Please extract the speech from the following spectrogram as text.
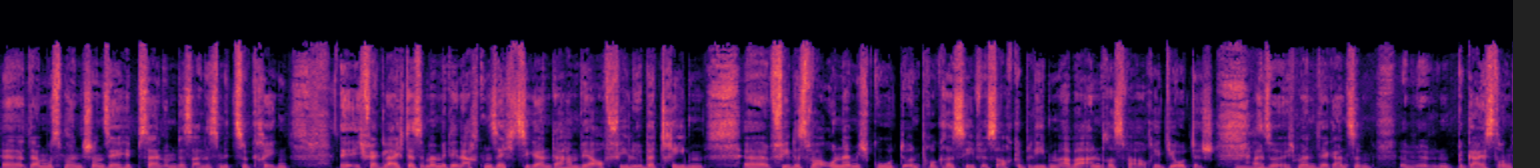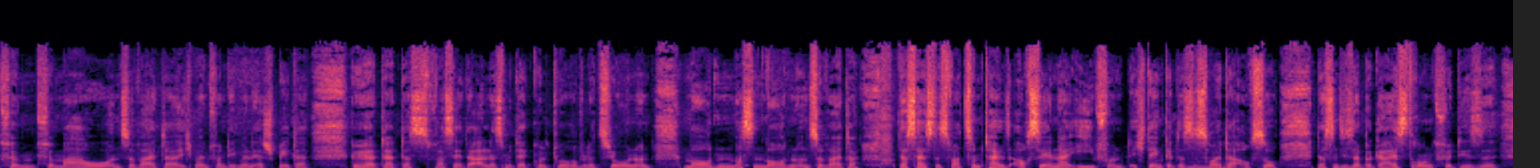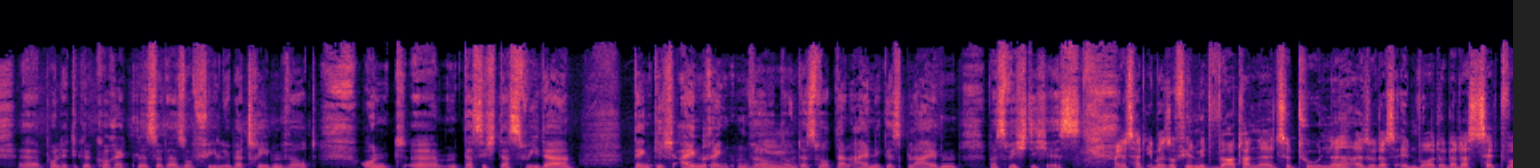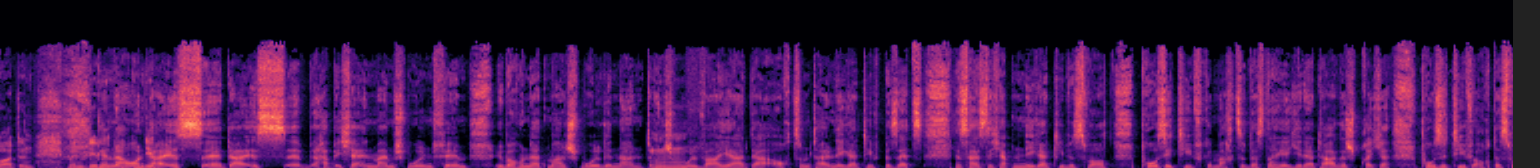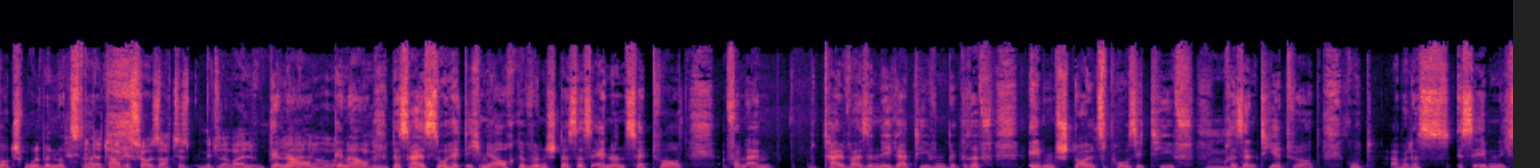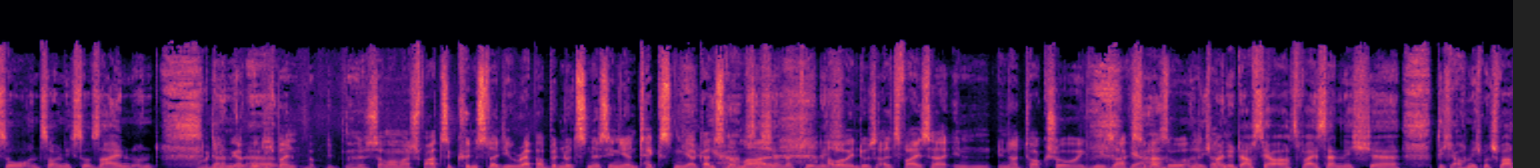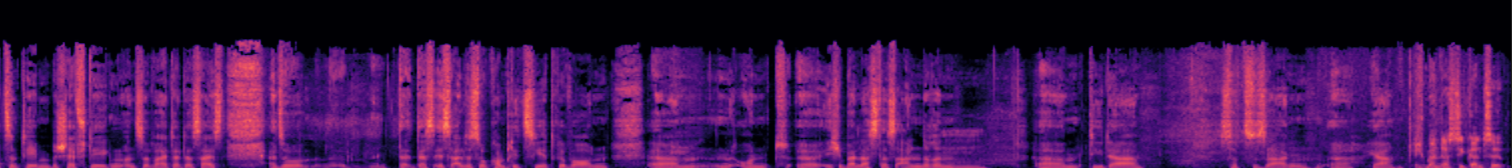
äh, da muss man schon sehr hip sein, um das alles mitzukriegen. Äh, ich vergleiche das immer mit den 68ern. Da haben wir auch viel übertrieben. Äh, vieles war unheimlich gut und progressiv ist auch geblieben, aber anderes war auch idiotisch. Mhm. Also ich meine, der ganze äh, Begeisterung für, für Mao und so weiter, ich meine, von dem man erst später gehört hat, dass was er da alles mit der Kulturrevolution und Morden, Massenmorden und so weiter. Das heißt, es war zum Teil auch sehr naiv und ich denke, das ist mhm. heute auch so, dass in dieser Begeisterung für diese äh, Political Correctness oder so viel übertrieben wird und äh, dass sich das wieder denke ich, einrenken wird. Mhm. Und es wird dann einiges bleiben, was wichtig ist. Weil es hat immer so viel mit Wörtern äh, zu tun, ne? Also das N-Wort oder das Z-Wort. Genau, und da ist, äh, da ist, äh, habe ich ja in meinem schwulen Film über 100 Mal schwul genannt. Und mhm. schwul war ja da auch zum Teil negativ besetzt. Das heißt, ich habe ein negatives Wort positiv gemacht, sodass nachher jeder Tagessprecher positiv auch das Wort schwul benutzt hat. In der Tagesschau sagt es mittlerweile. Genau, jeder, ne? genau. Mhm. Das heißt, so hätte ich mir auch gewünscht, dass das N- und Z-Wort von einem teilweise negativen Begriff eben stolz positiv mhm. präsentiert wird. Gut, aber das ist eben nicht so und soll nicht so sein. Und aber die, dann, ja gut, äh, ich meine, sagen wir mal, schwarze Künstler, die Rapper benutzen es in ihren Texten ja ganz ja, normal. Sicher, natürlich. Aber wenn du es als Weißer in, in einer Talkshow irgendwie sagst ja, oder so. Und ich meine, du darfst ja auch als Weißer nicht äh, dich auch nicht mit schwarzen Themen beschäftigen und so weiter. Das heißt, also äh, das ist alles so kompliziert geworden. Ähm, und äh, ich überlasse das anderen, mhm. ähm, die da sozusagen, äh, ja. Ich, ich meine, dass die ganze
